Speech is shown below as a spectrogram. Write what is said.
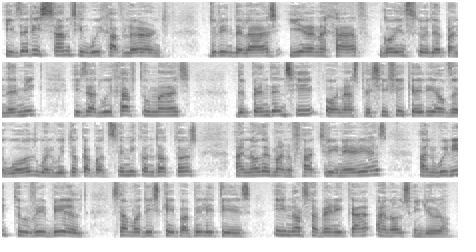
If there is something we have learned during the last year and a half going through the pandemic, is that we have to match dependency on a specific area of the world when we talk about semiconductors and other manufacturing areas, and we need to rebuild some of these capabilities in North America and also in Europe.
